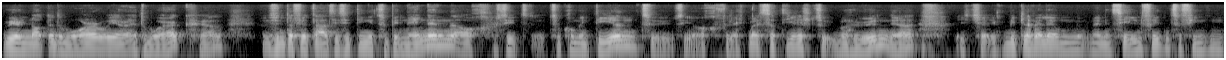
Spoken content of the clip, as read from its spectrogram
We are not at war, we are at work. Ja. Wir sind dafür da, diese Dinge zu benennen, auch sie zu kommentieren, zu, sie auch vielleicht mal satirisch zu überhöhen. Ja. Ich, mittlerweile, um meinen Seelenfrieden zu finden,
